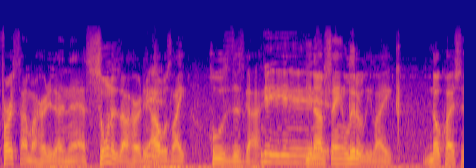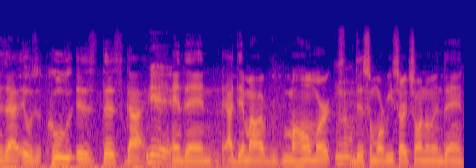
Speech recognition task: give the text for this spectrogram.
first time I heard it, and then as soon as I heard it, Yeah. I was like, "Who's this guy?" Yeah, yeah, yeah, yeah. You know what I'm yeah. saying? Literally, like, no questions asked. It was, "Who is this guy?" Yeah. And then I did my my homework, Mhm. did some more research on him, and then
